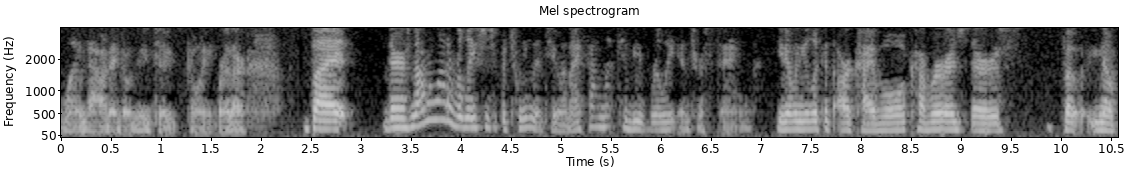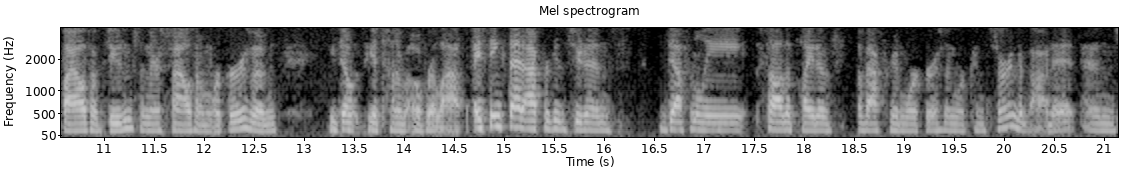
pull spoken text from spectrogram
lined out. I don't need to go any further, but there's not a lot of relationship between the two, and I found that to be really interesting. You know, when you look at the archival coverage, there's you know files on students and there's files on workers, and you don't see a ton of overlap. I think that African students definitely saw the plight of, of African workers and were concerned about it, and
